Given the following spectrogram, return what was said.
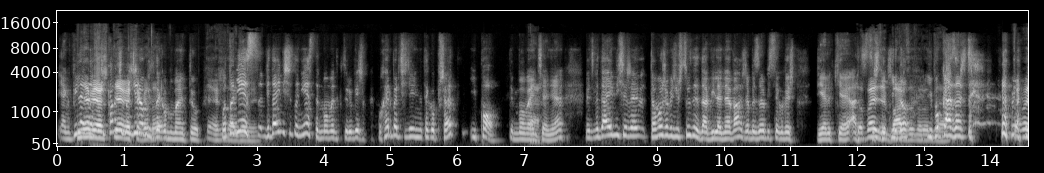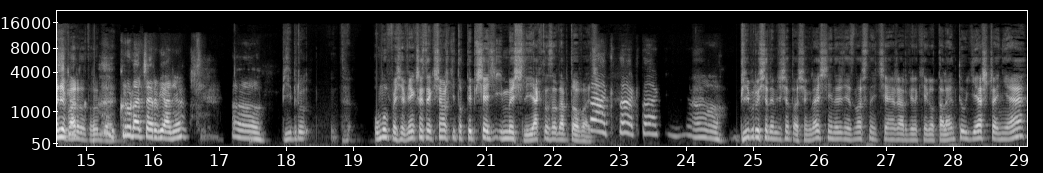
jak Villeneuve, wiesz- ciekawe, co wiesz będzie robił do tego momentu. Że Bo to nie jest, wydaje mi się, że to nie jest ten moment, który wiesz, bo Herbert siedzieli na tego przed i po tym momencie, Tak. nie? Więc wydaje mi się, że to może być już trudne dla Villeneuve'a, żeby zrobić z tego, wiesz, wielkie artystyczne kino i pokazać To będzie bardzo trudne. króla czerwia, nie? O, Bibru... Umówmy się, większość tej książki to typ siedzi i myśli, jak to zadaptować. tak, tak, tak. O. Bibru 78. Grałeś nie- nieznośny ciężar wielkiego talentu? Jeszcze nie,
